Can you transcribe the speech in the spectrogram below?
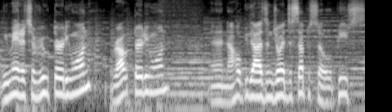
we made it to Route 31, Route 31, and I hope you guys enjoyed this episode. Peace.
